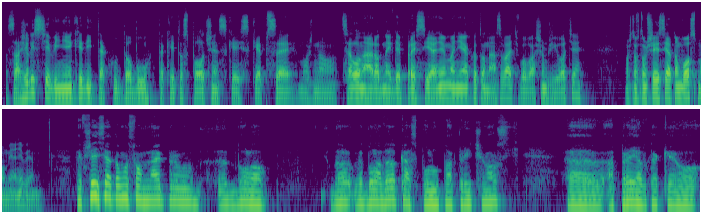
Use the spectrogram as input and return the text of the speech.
Zažili ste vy niekedy takú dobu takejto spoločenskej skepse, možno celonárodnej depresie, ja neviem ani ako to nazvať vo vašom živote? Možno v tom 68. ja neviem. Tak v 68. najprv e, bolo, bola veľká spolupatričnosť e, a prejav takého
